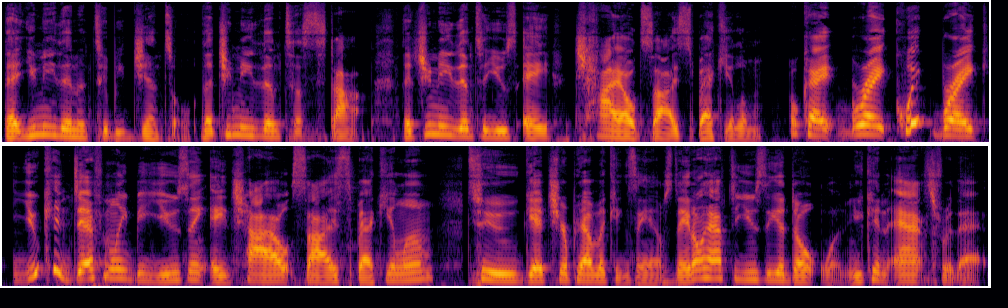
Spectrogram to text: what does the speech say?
that you need them to be gentle, that you need them to stop, that you need them to use a child sized speculum. Okay, break, quick break. You can definitely be using a child sized speculum to get your pelvic exams. They don't have to use the adult one. You can ask for that.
